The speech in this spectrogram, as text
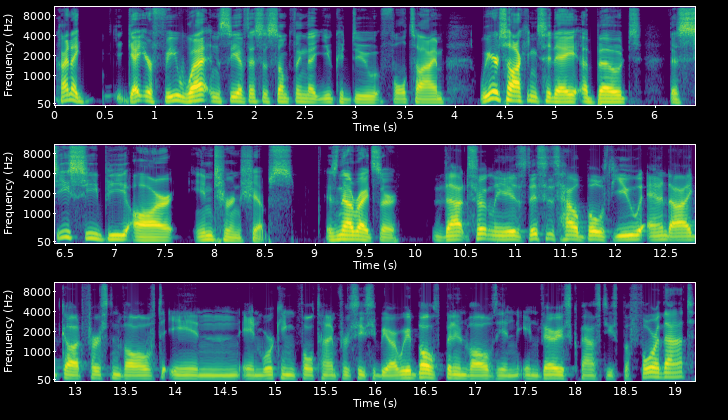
kind of get your feet wet and see if this is something that you could do full time. We are talking today about the CCBR internships. Isn't that right, sir? That certainly is. This is how both you and I got first involved in in working full time for CCBR. We had both been involved in in various capacities before that,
